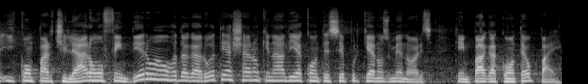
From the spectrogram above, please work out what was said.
e compartilharam, ofenderam a honra da garota e acharam que nada ia acontecer porque eram os menores. Quem paga a conta é o pai.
